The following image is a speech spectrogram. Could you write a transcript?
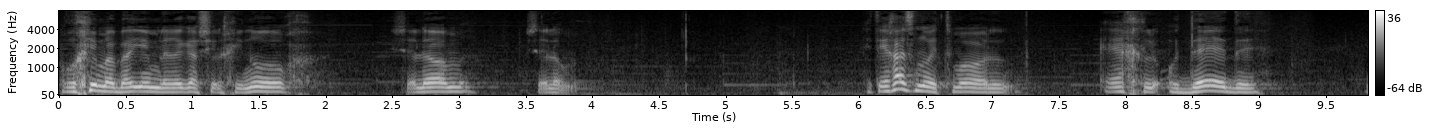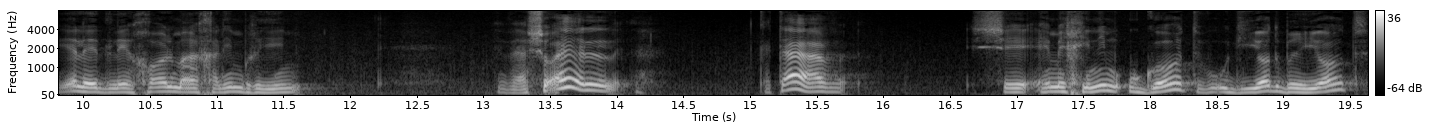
ברוכים הבאים לרגע של חינוך. שלום, שלום. התייחסנו אתמול איך לעודד ילד לאכול מאכלים בריאים, והשואל כתב שהם מכינים עוגות ועוגיות בריאות,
